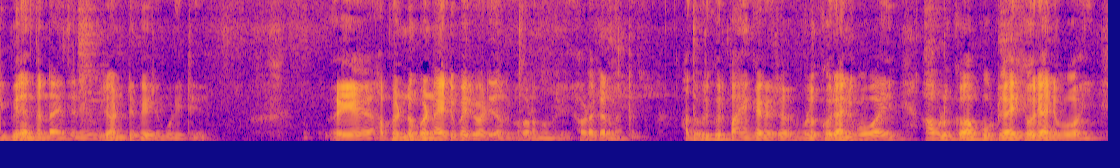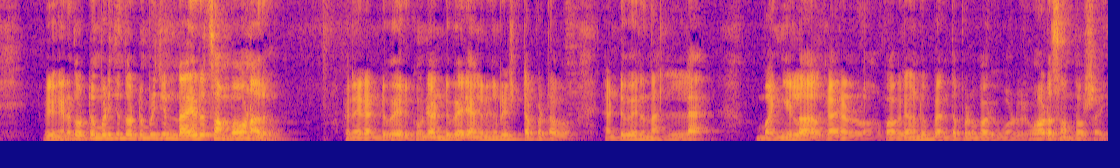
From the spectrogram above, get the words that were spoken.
ഇവരെന്തുണ്ടായെന്ന് വെച്ചാൽ ഇവർ രണ്ടുപേരും കൂടിയിട്ട് ആ പെണ്ണും പെണ്ണായിട്ട് പരിപാടി തുടങ്ങും അവിടെ കിടന്നിട്ട്. അത് ഇവർക്കൊരു ഭയങ്കര ഒരു ഇവൾക്കൊരു അനുഭവമായി. അവൾക്കും ആ കൂട്ടുകാരിക്കും ഒരു അനുഭവമായി. ഇവരിങ്ങനെ തൊട്ടും പിടിച്ചും തൊട്ടും പിടിച്ചും ഉണ്ടായ ഒരു സംഭവമാണ് അത്. പിന്നെ രണ്ടുപേർക്കും രണ്ടുപേരെ അങ്ങോട്ട് ഇങ്ങോട്ട് ഇഷ്ടപ്പെട്ടപ്പോൾ രണ്ടുപേരും നല്ല ഭംഗിയുള്ള ആൾക്കാരാണല്ലോ. അപ്പോൾ അവരങ്ങോട്ട് ബന്ധപ്പെടുമ്പോൾ അവർ ഒരുപാട് സന്തോഷമായി.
